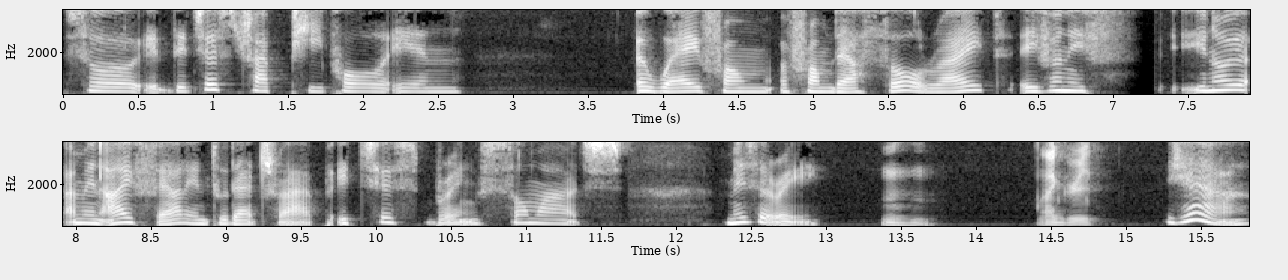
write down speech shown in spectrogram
So it, they just trap people in away from from their soul, right? Even if you know, I mean, I fell into that trap. It just brings so much misery. mm-hmm. Agreed. Yeah.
